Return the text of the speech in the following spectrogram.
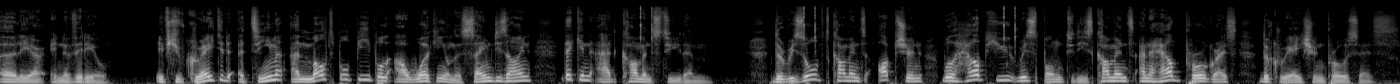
earlier in the video. If you've created a team and multiple people are working on the same design, they can add comments to them. The resolved comments option will help you respond to these comments and help progress the creation process.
